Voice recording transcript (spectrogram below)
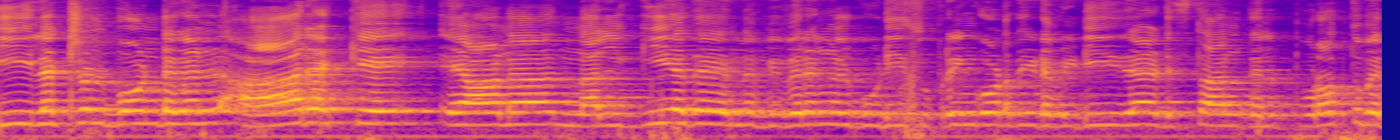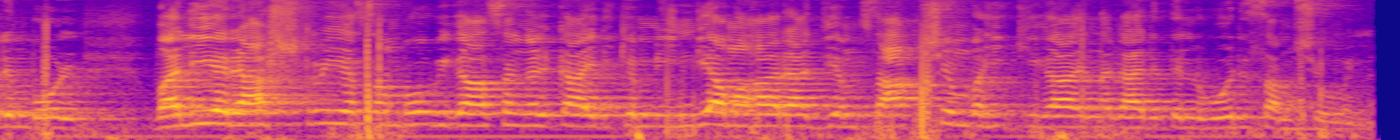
ഈ ഇലക്ഷൻ ബോണ്ടുകൾ ആരൊക്കെയാണ് നൽകിയത് എന്ന വിവരങ്ങൾ കൂടി സുപ്രീം കോടതിയുടെ വിധിയുടെ പുറത്തു വരുമ്പോൾ വലിയ രാഷ്ട്രീയ സംഭവ വികാസങ്ങൾക്കായിരിക്കും ഇന്ത്യ മഹാരാജ്യം സാക്ഷ്യം വഹിക്കുക എന്ന കാര്യത്തിൽ ഒരു സംശയവുമില്ല.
